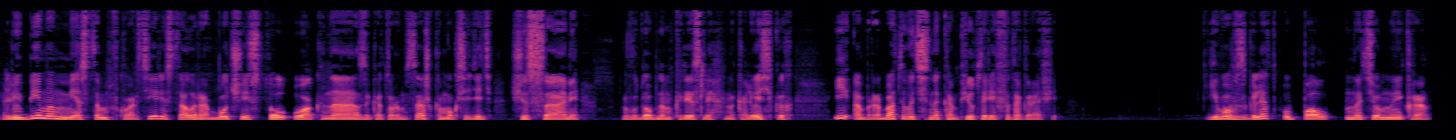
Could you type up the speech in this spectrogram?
Любимым местом в квартире стал рабочий стол у окна, за которым Сашка мог сидеть часами в удобном кресле на колесиках и обрабатывать на компьютере фотографии. Его взгляд упал на темный экран.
